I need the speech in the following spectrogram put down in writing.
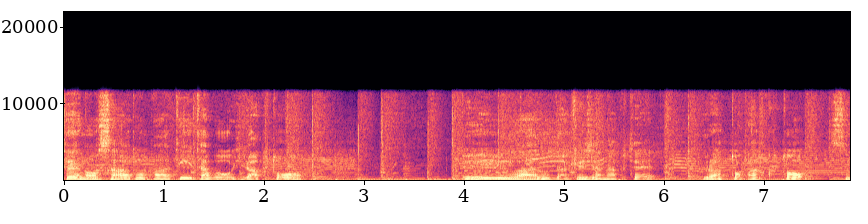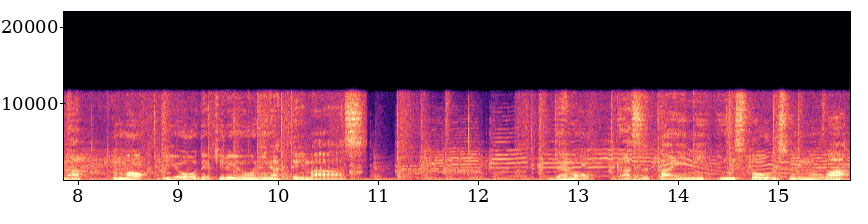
定のサードパーティータブを開くと AUR だけじゃなくてフラットパックとスナップも利用できるようになっています。でもラズパイにインストールするのは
